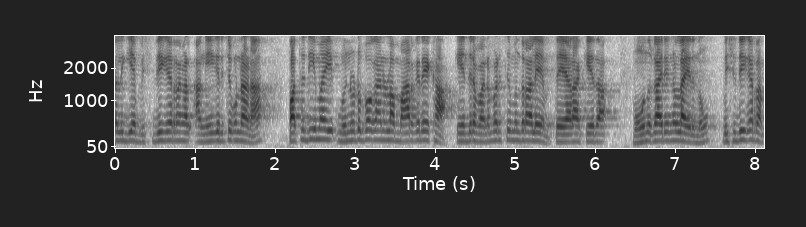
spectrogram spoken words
നൽകിയ വിശദീകരണങ്ങൾ അംഗീകരിച്ചുകൊണ്ടാണ് പദ്ധതിയുമായി മുന്നോട്ടു പോകാനുള്ള മാർഗരേഖ കേന്ദ്ര വനപരിസ്ഥിതി മന്ത്രാലയം തയ്യാറാക്കിയത്. മൂന്ന് കാര്യങ്ങളിലായിരുന്നു വിശദീകരണം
